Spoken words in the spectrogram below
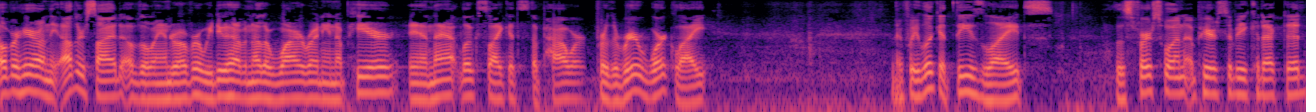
Over here on the other side of the Land Rover, we do have another wire running up here, and that looks like it's the power for the rear work light. And if we look at these lights, this first one appears to be connected.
